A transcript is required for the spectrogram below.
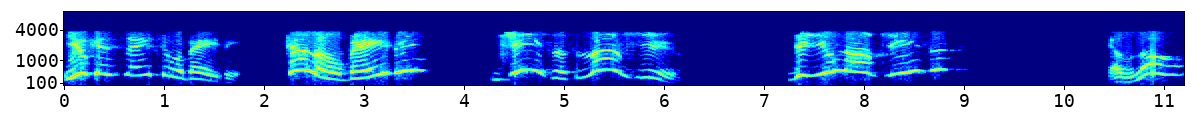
You can say to a baby, hello, baby. Jesus loves you. Do you love Jesus? Hello.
